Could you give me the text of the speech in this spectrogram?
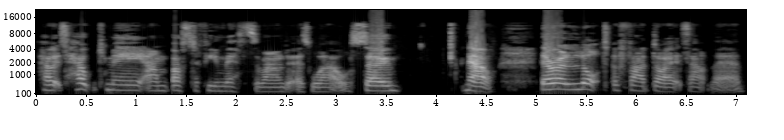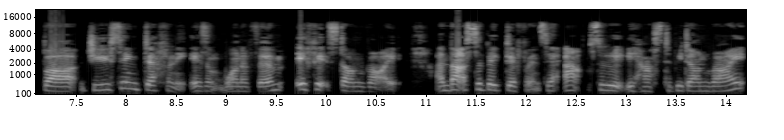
how it's helped me, and bust a few myths around it as well. So, now, there are a lot of fad diets out there, but juicing definitely isn't one of them if it's done right. And that's the big difference. It absolutely has to be done right.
